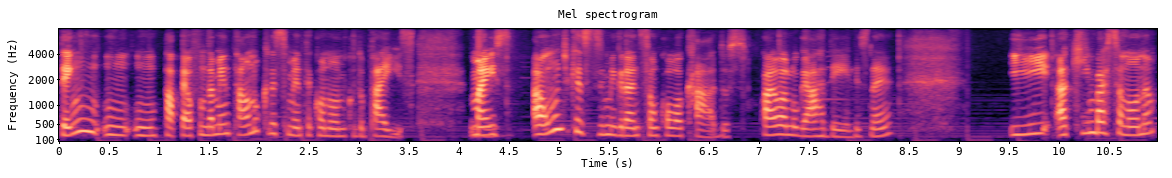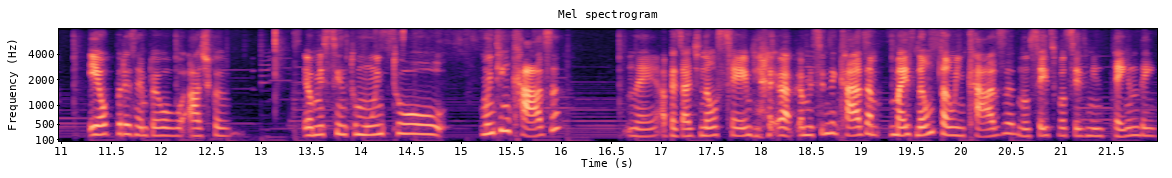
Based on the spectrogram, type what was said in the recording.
tem um, um, papel fundamental no crescimento econômico do país. Mas aonde que esses imigrantes são colocados? Qual é o lugar deles, né? E aqui em Barcelona, eu, por exemplo, eu acho que eu, eu me sinto muito, muito em casa, né? Apesar de não ser, eu me sinto em casa, mas não tão em casa. Não sei se vocês me entendem,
